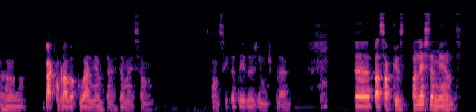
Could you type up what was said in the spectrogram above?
uh, pá, comprava regularmente, né? também são, são 52 números por ano. Uh, pá, só que honestamente,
